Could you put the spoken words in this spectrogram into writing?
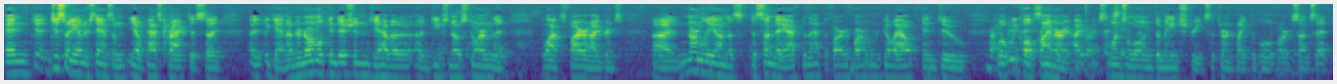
and just so you understand some, you know, past practice, uh, uh, again, under normal conditions, you have a, a deep snowstorm that blocks fire hydrants. Uh, normally on the, the Sunday after that, the fire department would go out and do what we call primary hydrants, Right, ones along the main streets, the Turnpike, the Boulevard, Sunset.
